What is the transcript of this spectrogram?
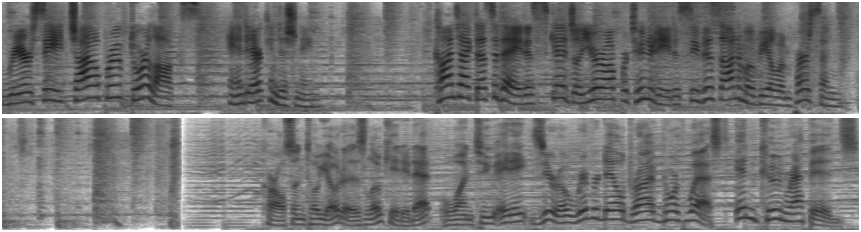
rear seat child-proof door locks, and air conditioning. Contact us today to schedule your opportunity to see this automobile in person. Carlson Toyota is located at 12880 Riverdale Drive Northwest in Coon Rapids.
